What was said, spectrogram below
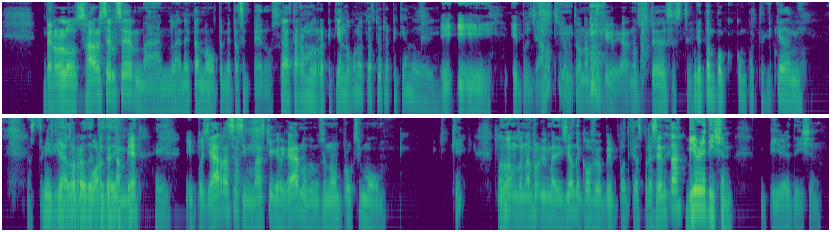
Pero los hard seltzer, nah, la neta, no te metas en pedos. Ya estábamos repitiendo. Bueno, yo estoy repitiendo, güey. Y, y, y pues ya, yo no tengo nada más que agregar. No sé ustedes, este. Yo tampoco, compa. Hasta aquí queda mi. Este, Mi aquí queda tu diálogo de reporte también. Hey. Y pues ya, raza, sin más que agregar, nos vemos en un próximo. ¿Qué? Nos vemos en una próxima edición de Coffee or Beer Podcast presenta Beer Edition. Beer Edition.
